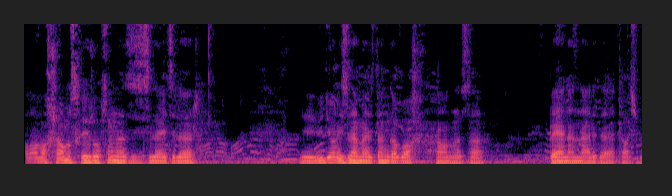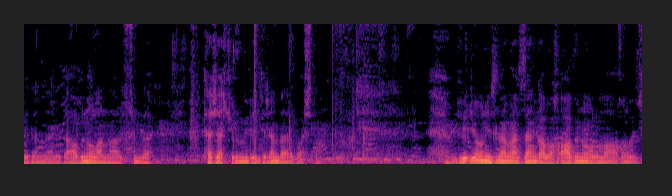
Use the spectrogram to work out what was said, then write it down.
Salam, axşamınız xeyir olsun əziz izləyicilər. E, videonu izləməzdən qabaq hamınıza bəyənənləri də, takip edənləri də, abunə olanlar üçün də təşəkkürümü bildirirəm bəri başdan. Videonu izləməzdən qabaq abunə olmağınız,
